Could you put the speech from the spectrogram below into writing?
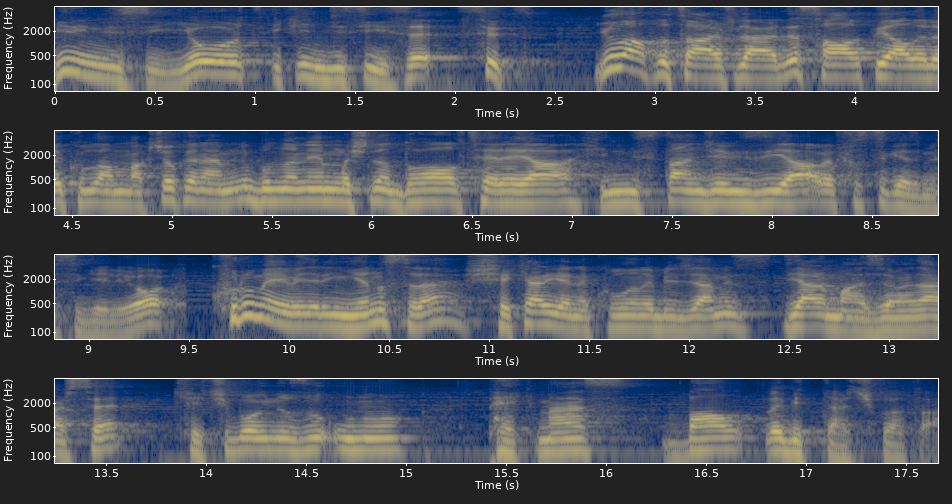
Birincisi yoğurt, ikincisi ise süt. Yulaflı tariflerde sağlıklı yağları kullanmak çok önemli. Bunların en başında doğal tereyağı, Hindistan cevizi yağı ve fıstık ezmesi geliyor. Kuru meyvelerin yanı sıra şeker yerine kullanabileceğimiz diğer malzemelerse keçi boynuzu unu, pekmez, bal ve bitter çikolata.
